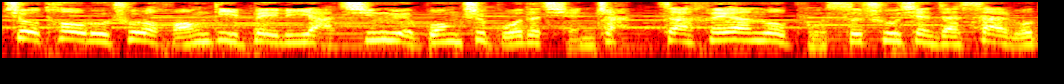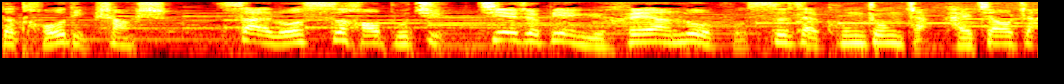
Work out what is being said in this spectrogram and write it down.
就透露出了皇帝贝利亚侵略光之国的前战。在黑暗洛普斯出现在赛罗的头顶上时，赛罗丝毫不惧，接着便与黑暗洛普斯在空中展开交战。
